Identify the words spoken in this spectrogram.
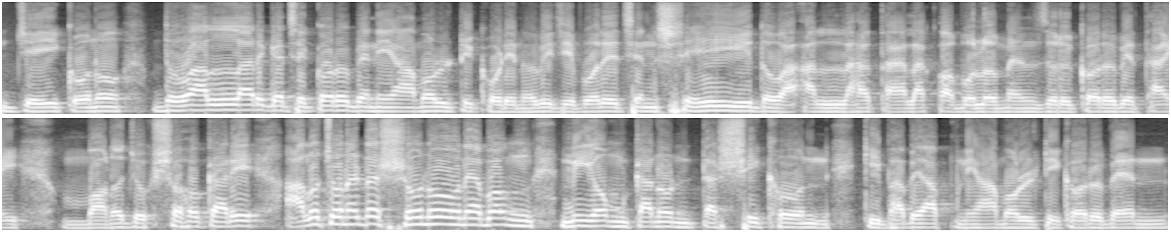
যেই কোনো দোয়া আল্লাহর কাছে করবেন, এই আমলটি করে নবীজি বলেছেন, সেই দোয়া আল্লাহ তাআলা কবল মঞ্জুর করবে। তাই মনোযোগ সহকারে আলোচনাটা শুনুন এবং নিয়ম কানুনটা শিখুন, কীভাবে আপনি আমলটি করবেন।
